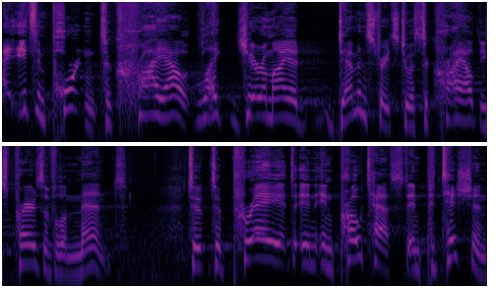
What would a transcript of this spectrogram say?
it's important to cry out, like Jeremiah demonstrates to us, to cry out these prayers of lament to, to pray in, in protest and petition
